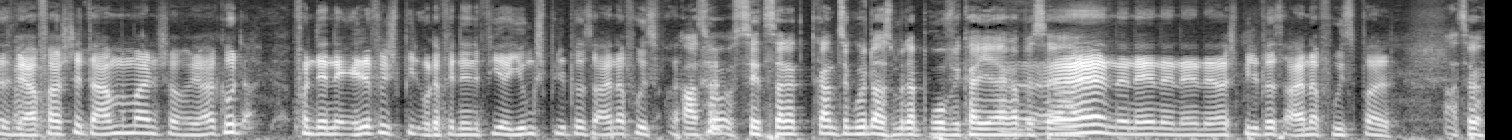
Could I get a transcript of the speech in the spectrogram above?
Das wäre fast eine Damenmannschaft. Ja, gut. Von den elf spielt oder von den vier Jungs spielt bloß einer Fußball. Also sieht es da nicht ganz so gut aus mit der Profikarriere bisher. Äh, nee, nee, nee, nee, da spielt bloß einer Fußball. Also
